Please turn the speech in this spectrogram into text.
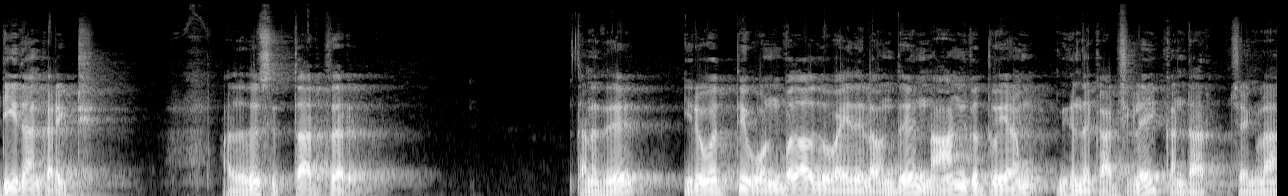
டி தான் கரெக்ட் அதாவது சித்தார்த்தர் தனது இருபத்தி ஒன்பதாவது வயதில் வந்து நான்கு துயரம் மிகுந்த காட்சிகளை கண்டார். சரிங்களா?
